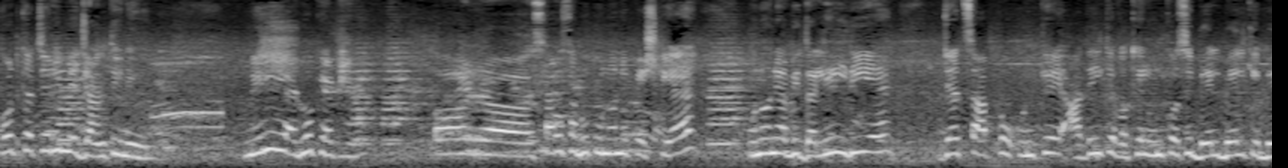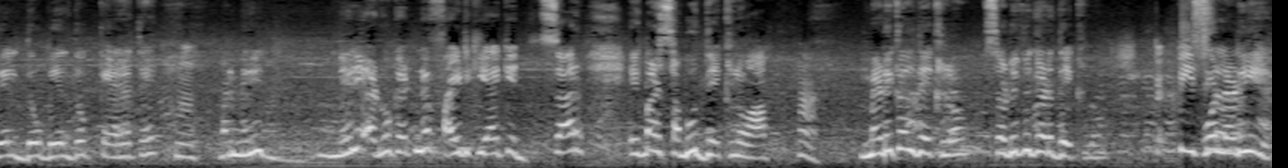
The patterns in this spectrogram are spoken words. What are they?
कोर्ट कचहरी में जानती नहीं हूँ। मेरी एडवोकेट है। और सारा सबूत उन्होंने पेश किया है। उन्होंने अभी दलील दी है। जज साहब को उनके आदिल के वकील उनको सी बेल बेल के बेल दो बेल दो कह रहे थे। बट हम्म। मेरी मेरी एडवोकेट ने फाइट किया कि सर एक बार सबूत देख लो आप। हाँ। मेडिकल देख लो सर्टिफिकेट देख लो। पीसीओ लड़ी है।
